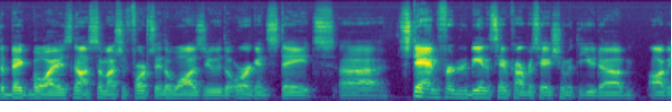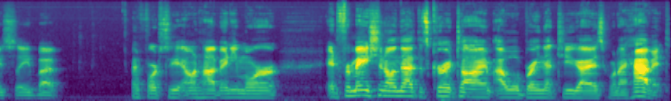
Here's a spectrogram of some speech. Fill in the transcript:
the big boys, not so much, unfortunately, the Wazoo, the Oregon States. Uh, Stanford would be in the same conversation with the UW, obviously, but unfortunately, I don't have any more information on that this current time. I will bring that to you guys when I have it.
